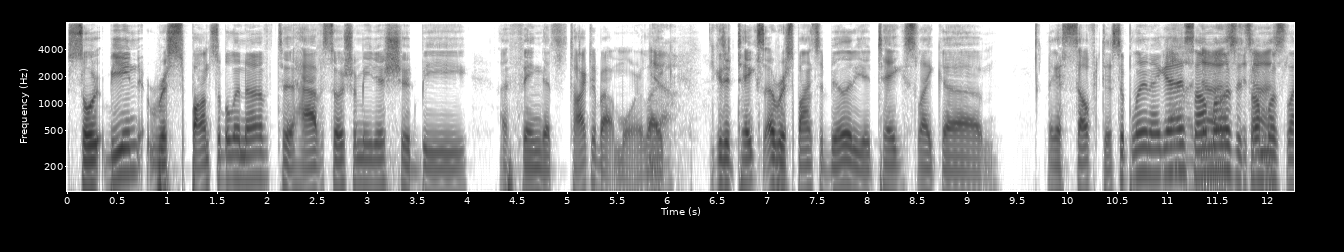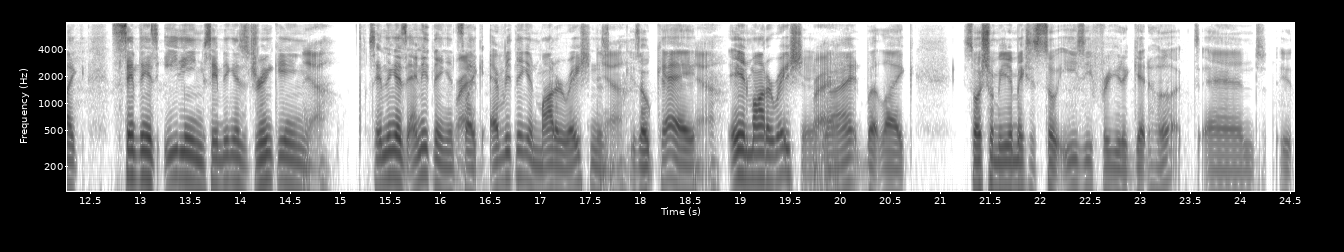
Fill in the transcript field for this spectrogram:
so being responsible enough to have social media should be a thing that's talked about more. Like yeah. Because it takes a responsibility. It takes like um like a self discipline, I Yeah, guess. it almost, does, it it's does. almost like the same thing as eating, same thing as drinking, yeah, same thing as anything. It's Right. like everything in moderation is Yeah. is okay yeah, in moderation, Right. right. But like social media makes it so easy for you to get hooked, and it,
